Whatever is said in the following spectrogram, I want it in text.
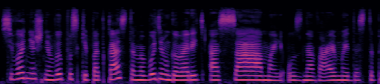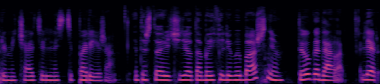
В сегодняшнем выпуске подкаста мы будем говорить о самой узнаваемой достопримечательности Парижа. Это что, речь идет об Эйфелевой башне? Ты угадала. Лер,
